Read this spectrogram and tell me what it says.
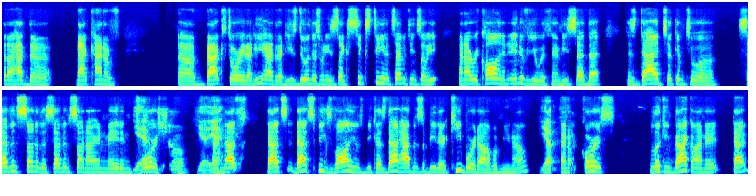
that i had the that kind of uh backstory that he had that he's doing this when he's like 16 and 17 so he and i recall in an interview with him he said that his dad took him to a seventh son of the seventh son iron maiden Yeah. tour show yeah, yeah. and that's that's that speaks volumes because that happens to be their keyboard album you know yep. and of course looking back on it that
